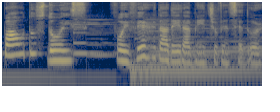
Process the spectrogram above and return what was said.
qual dos dois foi verdadeiramente o vencedor?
